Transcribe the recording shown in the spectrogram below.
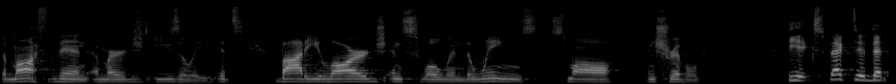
The moth then emerged easily, its body large and swollen, the wings small and shriveled. He expected that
